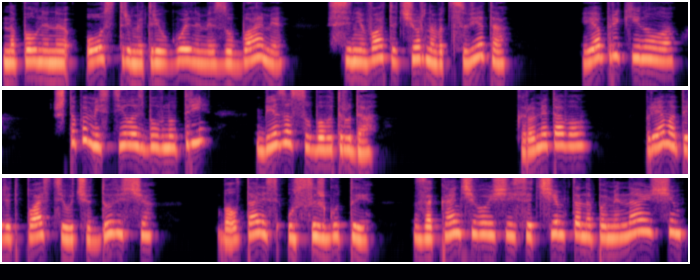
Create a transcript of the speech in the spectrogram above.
наполненную острыми треугольными зубами синевато-черного цвета, я прикинула, что поместилось бы внутри без особого труда. Кроме того, прямо перед пастью у чудовища болтались усы-жгуты, заканчивающиеся чем-то напоминающим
